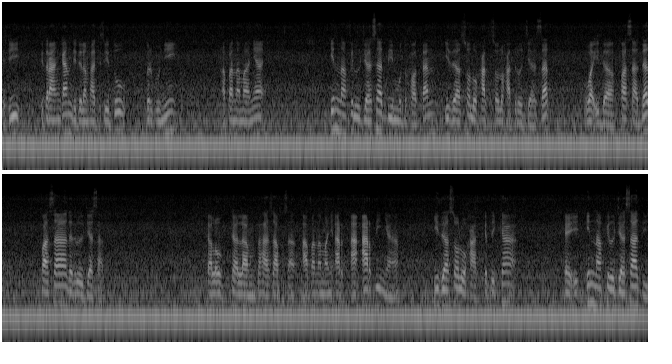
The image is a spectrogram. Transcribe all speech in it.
Jadi diterangkan di dalam hadis itu berbunyi apa namanya Inna fil jasadi mudhotan idza soluhat soluhatil jasad wa idza fasadat fasadatil jasad kalau dalam bahasa apa namanya art, artinya ida soluhat ketika eh, inna fil jasadi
